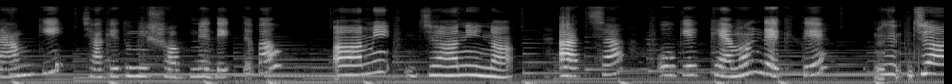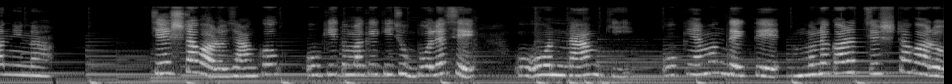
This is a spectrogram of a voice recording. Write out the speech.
নাম কি যাকে তুমি স্বপ্নে দেখতে পাও? আমি জানি না। আচ্ছা ওকে কেমন দেখতে? জানি না। চেষ্টা করো জাঙ্ক ও কি তোমাকে কিছু বলেছে? ওর নাম কি? ও কেমন দেখতে? মনে করার চেষ্টা করো।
